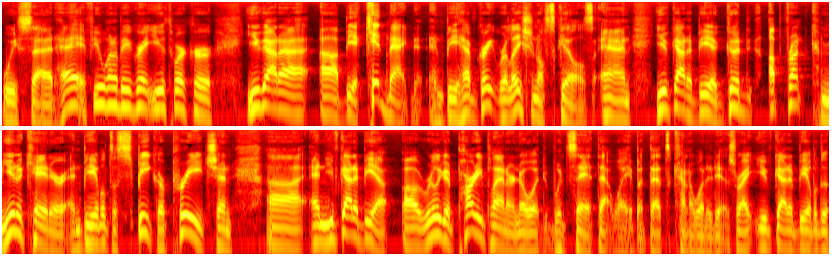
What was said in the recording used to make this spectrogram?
we said, hey, if you want to be a great youth worker, you got to uh, be a kid magnet and be have great relational skills, and you've got to be a good upfront communicator and be able to speak or preach, and uh, and you've got to be a, a, really good party planner. No one would say it that way, but that's kind of what it is, right? You've got to be able to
